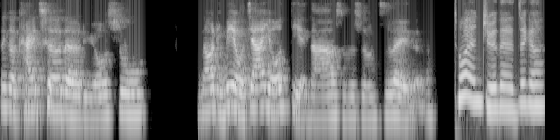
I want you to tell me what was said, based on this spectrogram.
那个开车的旅游书，然后里面有加油点啊，什么什么之类的。突然觉得这个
